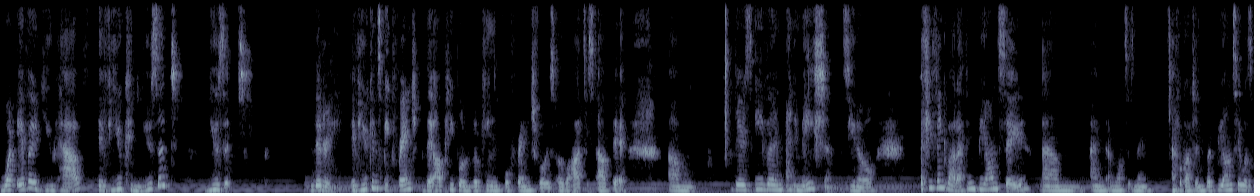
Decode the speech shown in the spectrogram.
whatever you have, if you can use it, use it. Literally, if you can speak French, there are people looking for French voiceover artists out there. Um, there's even animations, you know. If you think about it, I think Beyonce um, and, and what's his name? I've forgotten, but Beyonce was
